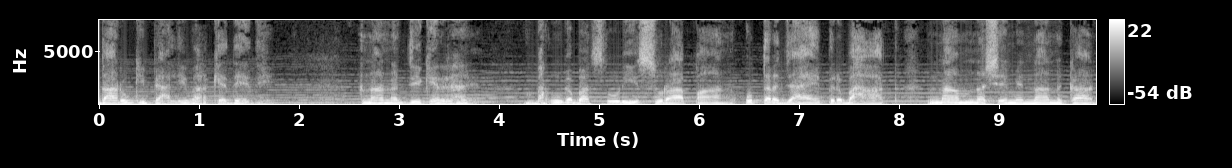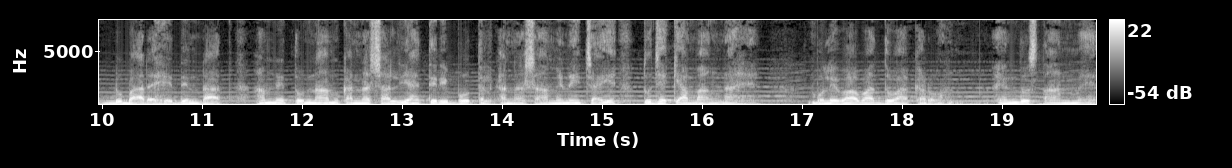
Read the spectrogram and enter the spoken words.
दारू की प्याली भर के दे दी। नानक जी के भंग भसूड़ी सुरापान, उतर जाए बहात नाम नशे में नान का डुबा रहे दिन रात। हमने तो नाम का नशा लिया है, तेरी बोतल का नशा हमें नहीं चाहिए। तुझे क्या मांगना है? बोले, बाबा, दुआ करो, हिंदुस्तान में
